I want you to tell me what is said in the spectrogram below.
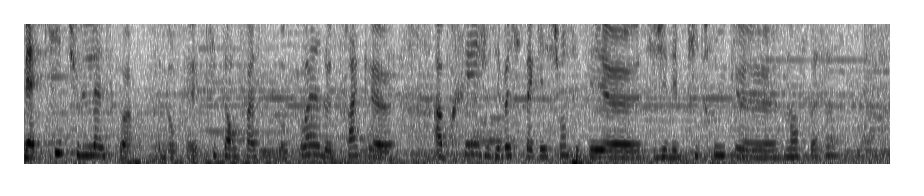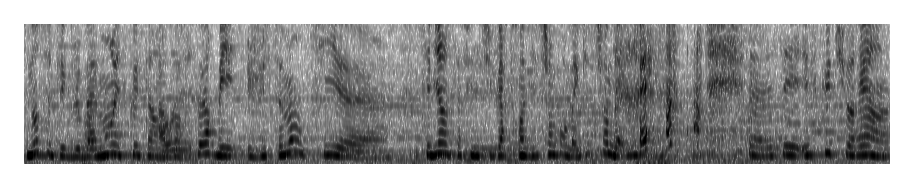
mais à qui tu le laisses quoi. Donc euh, qui t'en face. Donc ouais le track. euh, après je sais pas si ta question c'était euh, si j'ai des petits trucs. Non c'est pas ça. Non, c'était globalement, est-ce que tu as Ah encore ouais. peur Mais justement, si. c'est bien, ça fait une super transition pour ma question d'après. C'est est-ce que tu aurais un,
